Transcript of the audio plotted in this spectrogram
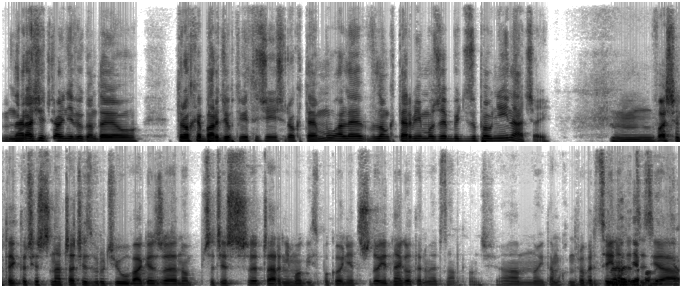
na razie totalnie wyglądają trochę bardziej optymistycznie niż rok temu, ale w long termie może być zupełnie inaczej. Mm, właśnie, tutaj ktoś jeszcze na czacie zwrócił uwagę, że no przecież czarni mogli spokojnie 3 do 1 ten mecz zamknąć. Um, no i tam kontrowersyjna Nawet decyzja,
